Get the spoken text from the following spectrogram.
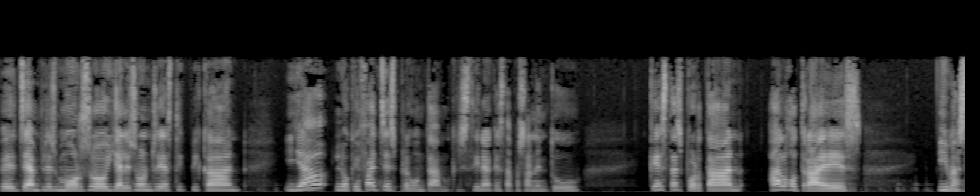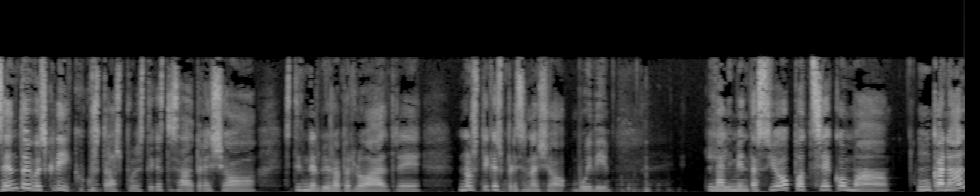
per exemple, esmorzo i a les 11 ja estic picant, ja el que faig és preguntar Cristina, què està passant en tu? Què estàs portant? Algo traes? I m'assento i ho escric. Ostres, pues estic estressada per això, estic nerviosa per lo altre, no estic expressant això. Vull dir, l'alimentació pot ser com a un canal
